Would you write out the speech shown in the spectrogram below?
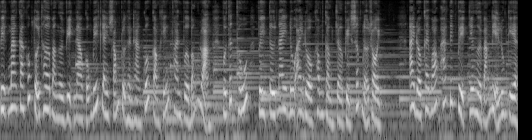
Việc mang ca khúc tuổi thơ mà người Việt nào cũng biết lên sóng truyền hình Hàn Quốc còn khiến fan vừa bấn loạn, vừa thích thú vì từ nay đua idol không cần chờ việc sớm nữa rồi. Idol K-pop hát tiếng Việt như người bản địa luôn kìa.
